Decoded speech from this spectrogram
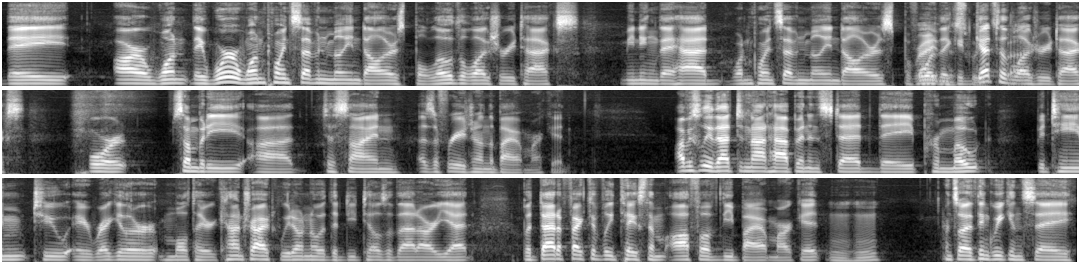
They are one. They were 1.7 million dollars below the luxury tax, meaning they had 1.7 million dollars before Right they the could get to the luxury tax for somebody uh, to sign as a free agent on the buyout market. Obviously, that did not happen. Instead, they promote Bitim to a regular multi-year contract. We don't know what the details of that are yet, but that effectively takes them off of the buyout market. Mm-hmm. And so I think we can say,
